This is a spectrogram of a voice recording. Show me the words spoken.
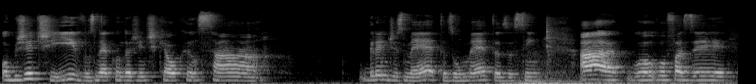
objetivos, né? Quando a gente quer alcançar grandes metas ou metas assim, ah, vou, fazer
